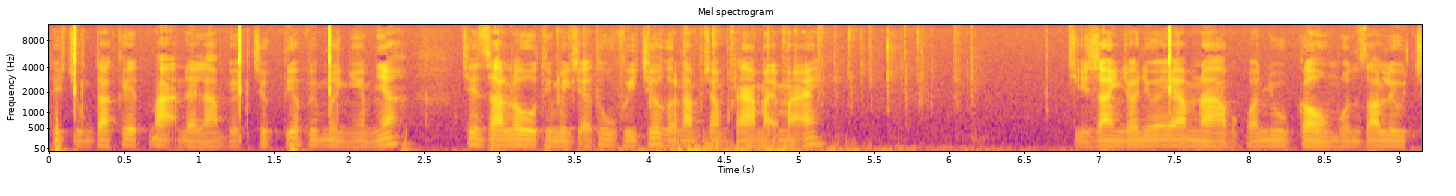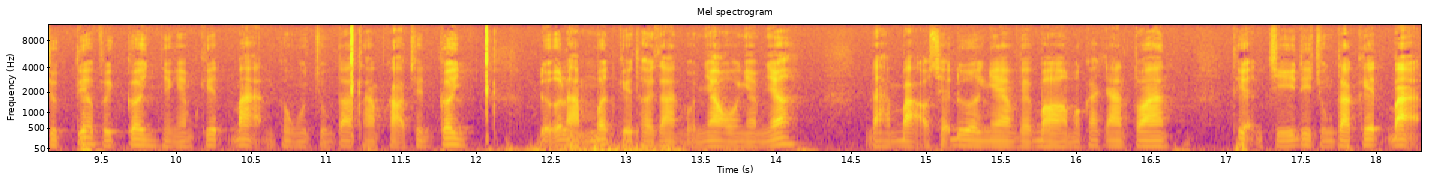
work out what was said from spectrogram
thì chúng ta kết bạn để làm việc trực tiếp với mình em nhé. Trên Zalo thì mình sẽ thu phí trước ở 500k mãi mãi. Chỉ dành cho những em nào mà có nhu cầu muốn giao lưu trực tiếp với kênh thì anh em kết bạn cùng chúng ta tham khảo trên kênh, đỡ làm mất cái thời gian của nhau anh em nhé. Đảm bảo sẽ đưa anh em về bờ một cách an toàn thiện chí thì chúng ta kết bạn,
